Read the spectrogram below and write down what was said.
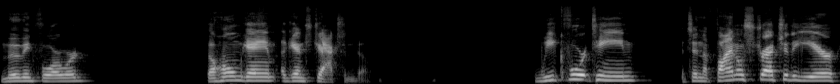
moving forward, the home game against Jacksonville. Week 14, it's in the final stretch of the year.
